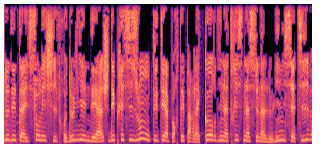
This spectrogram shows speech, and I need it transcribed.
de détails sur les chiffres de l'INDH. Des précisions ont été apportées par la coordinatrice nationale de l'initiative.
